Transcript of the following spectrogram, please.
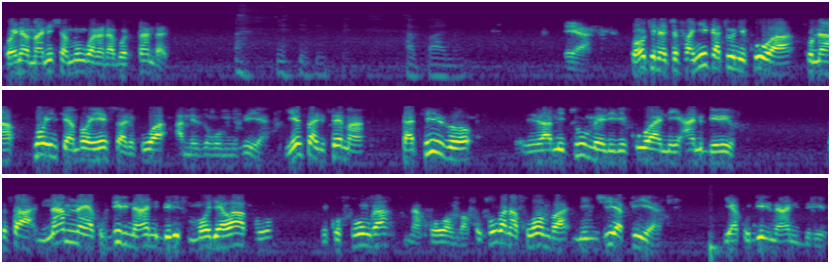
Kwa hiyo inamaanisha Mungu ana double standard. Hapana. Yeah. Kwa hiyo kinachofanyika tu ni kuwa kuna pointi ambayo Yesu alikuwa amezungumzia. Yesu alisema tatizo la mitume lilikuwa ni unbelief. Sasa namna ya kudili na unbelief mojawapo ni kufunga na kuomba. Kufunga na kuomba ni njia pia ya kudili na unbelief.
